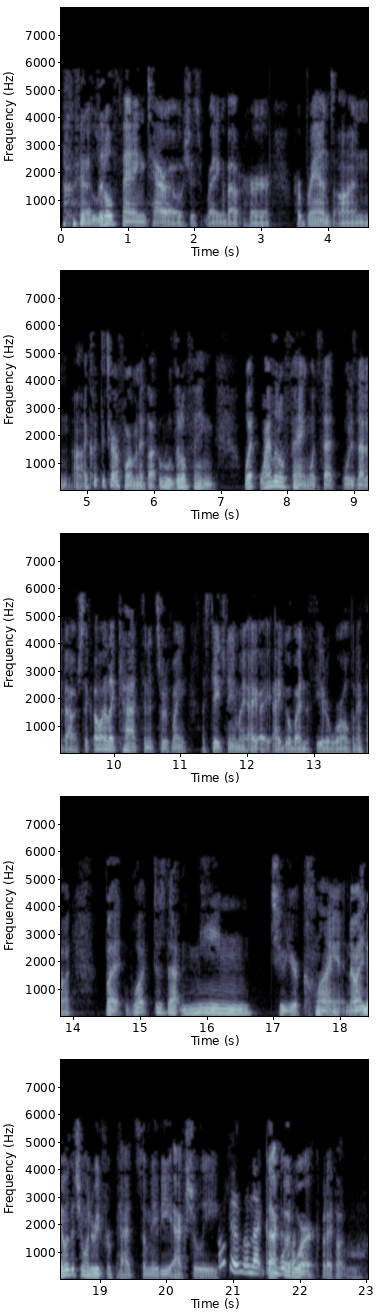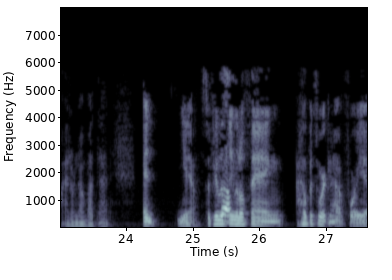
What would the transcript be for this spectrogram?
Little Fang Tarot. She's writing about her her brand on. Uh, I clicked the tarot forum and I thought, ooh, Little Fang. What? Why Little Fang? What's that? What is that about? She's like, oh, I like cats, and it's sort of my a stage name I I, I go by in the theater world. And I thought, but what does that mean to your client? Now I know that you want to read for pets, so maybe actually Okay, then that could that work. could work. But I thought, ooh, I don't know about that. And you know, so if you're Well- listening, Little Fang, I hope it's working out for you.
